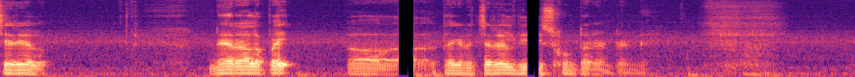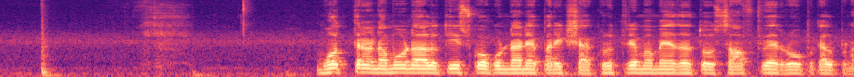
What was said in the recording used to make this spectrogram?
చర్యలు. నేరాలపై తగిన చర్యలు తీసుకుంటారంటండి. మూత్ర నమూనాలు తీసుకోకుండానే పరీక్ష కృత్రిమ మేధతో సాఫ్ట్వేర్ రూపకల్పన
